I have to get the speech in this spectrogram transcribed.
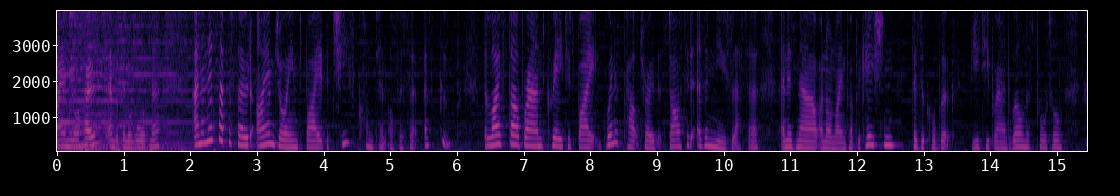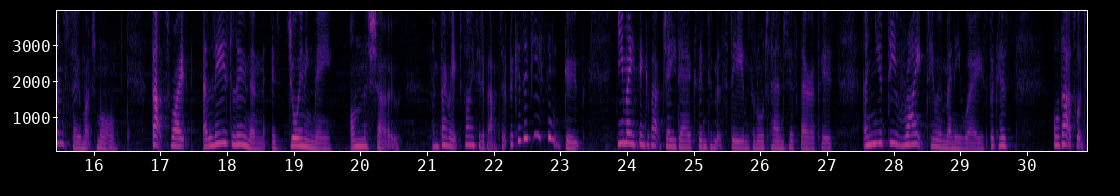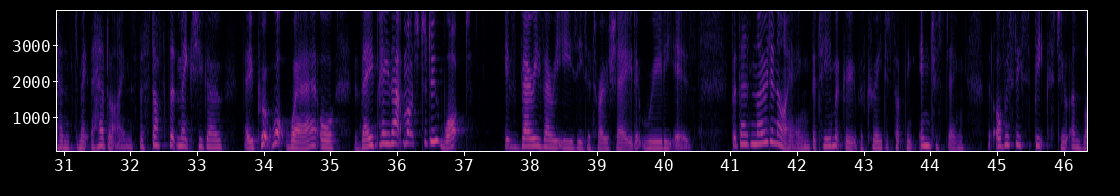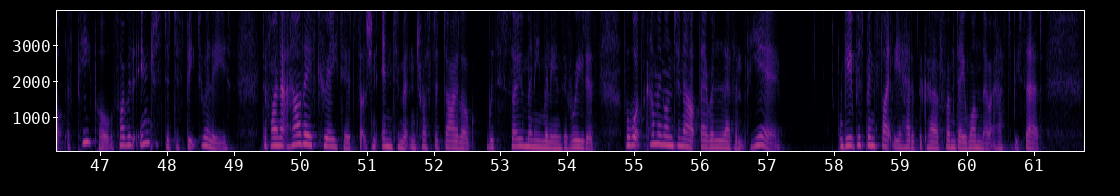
I am your host, Emma Gunavardhana, and in this episode, I am joined by the Chief Content Officer of Goop, the lifestyle brand created by Gwyneth Paltrow that started as a newsletter and is now an online publication, physical books, beauty brand, wellness portal, and so much more. That's right, Elise Loehnen is joining me on the show. I'm very excited about it because if you think Goop, you may think about jade eggs, intimate steams, and alternative therapies, and you'd be right to in many ways because, well, that's what tends to make the headlines. The stuff that makes you go, they put what where, or they pay that much to do what. It's very, very easy to throw shade. It really is. But there's no denying the team at Goop have created something interesting that obviously speaks to a lot of people. So I was interested to speak to Elise to find out how they've created such an intimate and trusted dialogue with so many millions of readers for what's coming on to now their 11th year. Goop has been slightly ahead of the curve from day one, though, it has to be said.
